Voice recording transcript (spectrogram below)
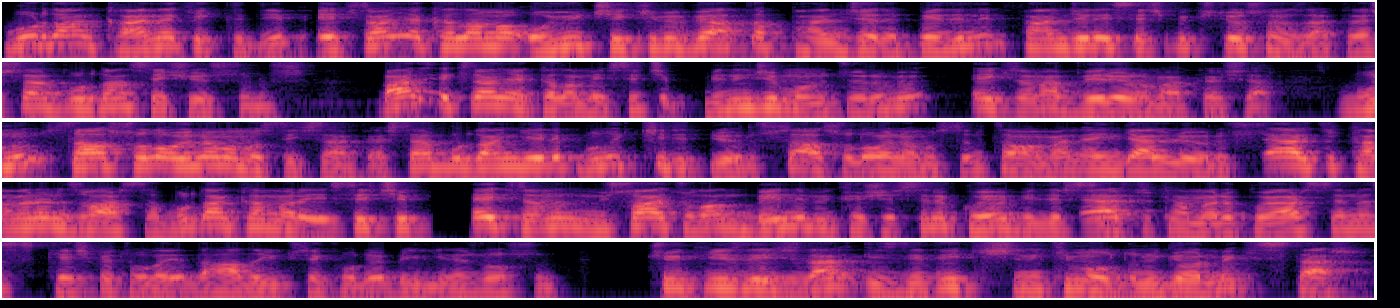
Buradan kaynak ekle deyip ekran yakalama, oyun çekimi ve hatta pencere. Belirli bir pencereyi seçmek istiyorsanız arkadaşlar buradan seçiyorsunuz. Ben ekran yakalamayı seçip birinci monitörümü ekrana veriyorum arkadaşlar. Bunun sağ sola oynamaması için arkadaşlar buradan gelip bunu kilitliyoruz. Sağ sola oynamasını tamamen engelliyoruz. Eğer ki kameranız varsa buradan kamerayı seçip ekranın müsait olan belli bir köşesine koyabilirsiniz. Eğer ki kamera koyarsanız keşfet olayı daha da yüksek oluyor bilginiz olsun. Çünkü izleyiciler izlediği kişinin kim olduğunu görmek ister.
